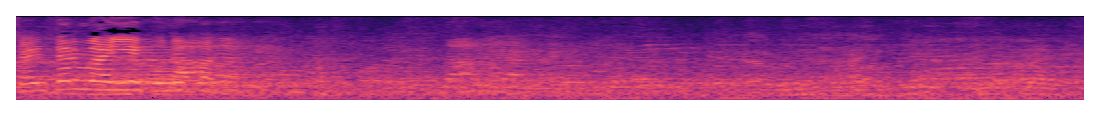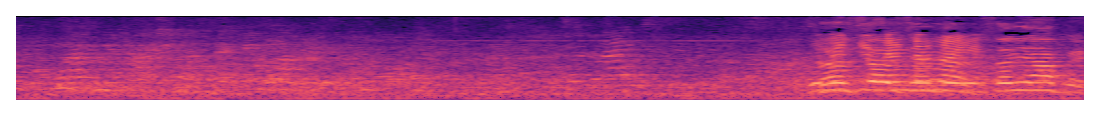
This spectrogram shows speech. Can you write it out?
सेंटर में आइए कोने पर sir ji sir centre. Sir यहाँ पे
